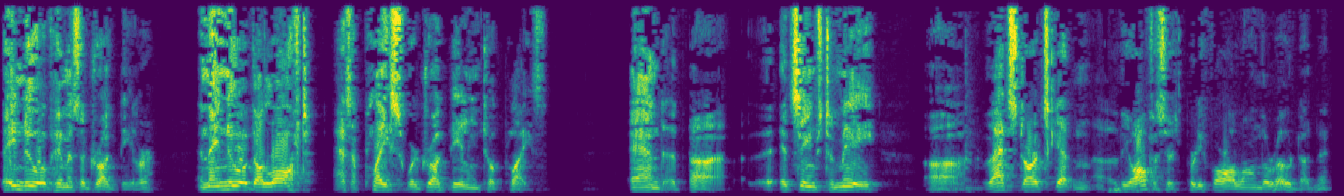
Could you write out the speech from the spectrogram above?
They knew of him as a drug dealer, and they knew of the loft as a place where drug dealing took place. And it seems to me Uh, that starts getting uh, the officers pretty far along the road, doesn't it?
